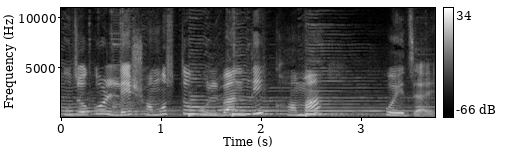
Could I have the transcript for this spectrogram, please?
পুজো করলে সমস্ত ভুলভ্রান্তি ক্ষমা হয়ে যায়।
